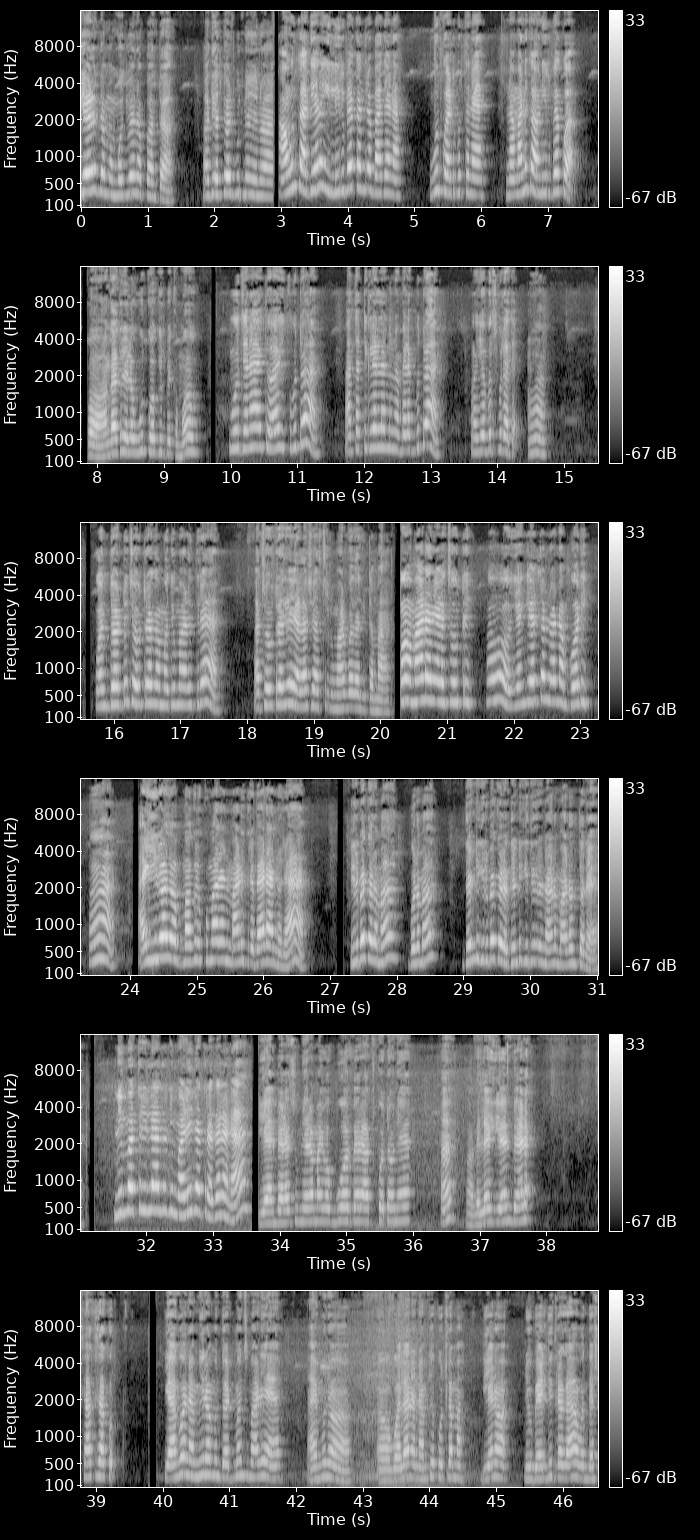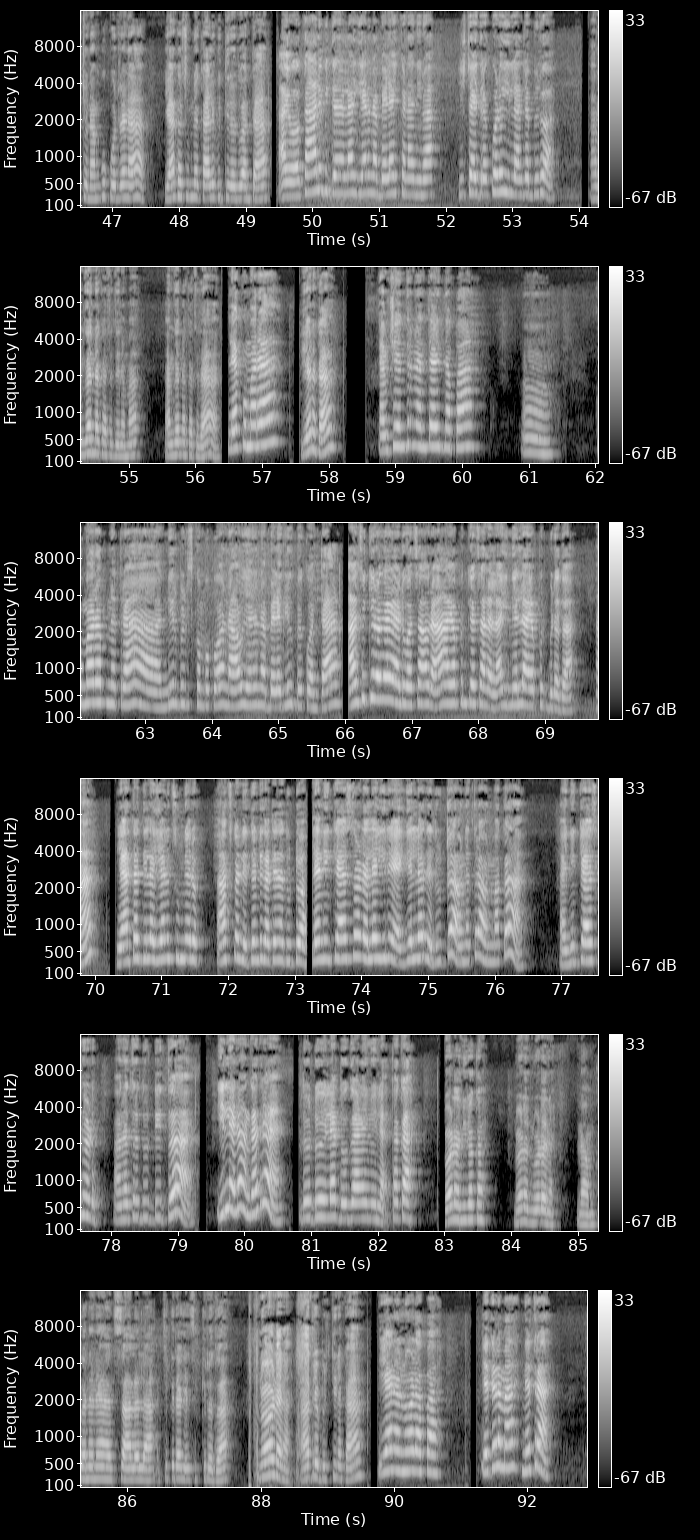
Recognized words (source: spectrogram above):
ಹೇಳ್ದಮ್ಮ ಮದುವೆನಪ್ಪ ಅಂತ. ಅದು ಎತ್ತ ಹೇಳ್ಬಿಟ್ನ ಏನೋ ಅವನ್ ಅದೇನೋ ಇಲ್ಲಿ ಇರ್ಬೇಕಂದ್ರೆ ಬಾದೇಣ ಊರ್ ಕೊಟ್ಬಿಡ್ತಾನೆ ನಮ್ಮ ಮನೆಗೆ ಅವ್ನು ಇರ್ಬೇಕು. ಓ ಹಂಗಾದ್ರೆ ಎಲ್ಲ ಊರಿಗೆ ಹೋಗಿರ್ಬೇಕಮ್ಮ. ಮೂರು ಜನ ಆಯ್ತು ಇಕ್ಬಿಟ್ಟು ಆ ತಟ್ಟಿಗಳೆಲ್ಲ ಬೆಳಗ್ಬಿಟ್ಟು ಎಬ್ಬರಿಸ್ಬಿಡೋದೆ ಹ್ಞೂ ಒಂದು ದೊಡ್ಡ ಚೌಟ್ರಾಗ ಮದುವೆ ಮಾಡಿದ್ರೆ ಆ ಚೌಟ್ರಾಗೆ ಎಲ್ಲ ಶಾಸ್ತ್ರಿಗೆ ಮಾಡ್ಬೋದಾಗಿತ್ತಮ್ಮ. ಹ್ಞೂ ಮಾಡೋಣ ಹೇಳ ಚೌಟ್ರಿ. ಹ್ಞೂ ಹೆಂಗೆ ಹೇಳ್ತಾಳೆ ನಮ್ಮ ಗೋಡಿ. ಹ್ಞೂ ಆ ಇರೋದು ಒಬ್ಬ ಮಗಳು ಕುಮಾರನ್ ಮಾಡಿದ್ರೆ ಬೇಡ ಅನ್ನೋರ? ಇರ್ಬೇಕಲ್ಲಮ್ಮ ಗೋಡಮ್ಮ ದಂಡಿಗೆ ಇರ್ಬೇಕಲ್ಲ ದಂಡಿಗೆ ಇದ್ದಿದ್ರೆ ನಾನು ಮಾಡೋಂತಾನೆ ನಿಮ್ಮ ಹತ್ರ ಇಲ್ಲ ಅಂದ್ರೆ ನಿಮ್ಮ ಮಳಿನ ಹತ್ರ ಅದಲ್ಲಣ್ಣ? ಏನ್ ಬೇಡ ಸುಮ್ನಿರಮ್ಮ ಇವಾಗ ಬೋರ್ ಬೇರೆ ಹಾಕ್ಸ್ಕೊಟ್ಟವನೆ. ಹಾ? ಅವೆಲ್ಲ ಏನ್ ಬೇಡ. ಸಾಕು ಸಾಕು. ಯಾಗೋ ನಮ್ಮ ಮೀರಮ್ಮನ ದೊಡ್ಡ ಮನ್ಸು ಮಾಡಿ ಅಮ್ಮನು ಹೊಲನ ನಂಬಿಕೆ ಕೊಟ್ಲಮ್ಮ. ಏನೋ ನೀವು ಬೆಳೆದಿದ್ರಾಗ ಒಂದಷ್ಟು ನಮಗೂ ಕೊಡ್ರಣ. ಯಾಕೆ ಸುಮ್ಮನೆ ಖಾಲಿ ಬಿತ್ತಿರೋದು ಅಂತ? ಅಯ್ಯೋ ಖಾಲಿ ಬಿದ್ದಲ್ಲ ಏನನ್ನ ಬೆಳೆ ಕಣ ನೀನು? ಇಷ್ಟ ಇದ್ರೆ ಕೊಡು ಇಲ್ಲ ಅಂದ್ರೆ ಬಿಡು. ಹಂಗನ್ನಕತ್ತದೇನಮ್ಮ ಹಂಗನ್ನಕತ್ತದ ಲೇ ಕುಮಾರ. ಏನಕ್ಕ? ನಮ್ಮ ಚಂದ್ರನ್ ಅಂತ ಇದ್ನಪ್ಪ. ಹ್ಞೂ ಕುಮಾರಪ್ಪನ ಹತ್ರ ನೀರು ಬಿಡಿಸ್ಕೊಬೇಕು ನಾವು ಏನನ್ನ ಬೆಳೆಗ್ಲಿಬೇಕು ಬೇಕು ಅಂತ. ಆ ಸಿಕ್ಕಿರೋದ ಎರಡುವರೆ ಸಾವಿರ ಅಯ್ಯಪ್ಪನ ಕೇಸಲ್ಲ ಅಲ್ಲಲ್ಲ ಇನ್ನೆಲ್ಲ ಅಯ್ಯಪ್ಪನ್ ಬಿಡೋದ? ಹಾ? ಎಂಥದ್ದಿಲ್ಲ ಏನಕ್ಕೆ ಸುಮ್ಮನೆ ಇರು. ಹಾಕ್ಸ್ಕೊಳ್ಳಿ ದಂಡಿಗೆ ಅದೇನ ದುಡ್ಡು ನಿನ್ ನೀನ್ ಕ್ಯಾಸ್ ನೋಡಲ್ಲ ಇರಿ. ಎಲ್ಲದೇ ದುಡ್ಡು ಅವನ ಹತ್ರ ಅವನ ಮಕ ನಿನ್ ಕ್ಯಾಸ್ ನೋಡು ಅವನ ಹತ್ರ ದುಡ್ಡಿದ್ದು. ಇಲ್ಲೇನೋ ಹಂಗಾದ್ರೆ? ದುಡ್ಡು ಇಲ್ಲ ದುಗ್ಗಾಣನೂ ಇಲ್ಲ. ತಕ ನೋಡೋಣ ಇರಕ್ಕ ನೋಡೋಣ ನೋಡೋಣ. ನಮ್ಮ ಅದು ಸಾಲಲ್ಲ ಚಿಕ್ಕದಾಗಿ ಸಿಕ್ಕಿರೋದು. ನೋಡೋಣ ಆದರೆ ಬಿಡ್ತೀನಕ್ಕ? ಏನೋ ನೋಡಪ್ಪ. ಎದ್ದೇಳಮ್ಮ ನೇತ್ರ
